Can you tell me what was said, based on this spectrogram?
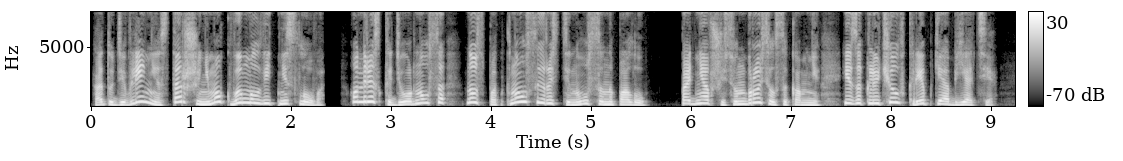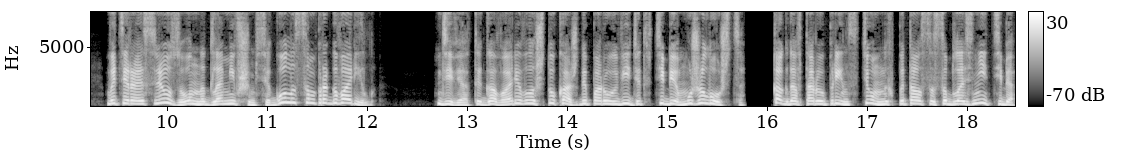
От удивления старший не мог вымолвить ни слова. Он резко дернулся, но споткнулся и растянулся на полу. Поднявшись, он бросился ко мне и заключил в крепкие объятия. Вытирая слезы, он надломившимся голосом проговорил. «Девятый говаривал, что каждый порой увидит в тебе мужеложца. Когда второй принц темных пытался соблазнить тебя,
